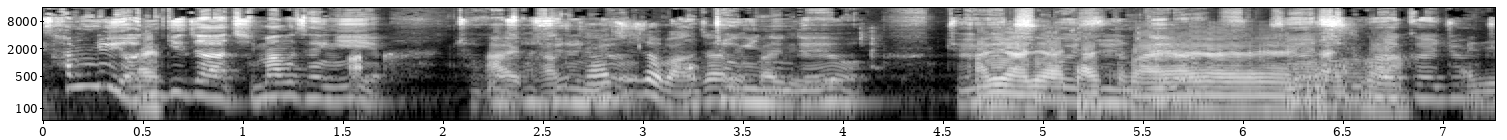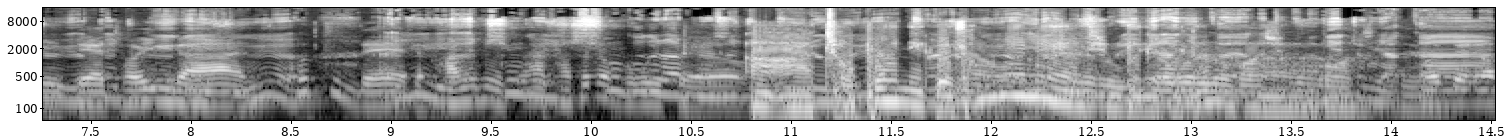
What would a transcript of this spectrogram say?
삼류 연기자 지망생이 저거 아니, 사실은요 망자님, 있는데요. 아니, 아니, 아니, 잠시만. 아니, 아니, 아니, 아니, 여자친구가 잠시만. 좀 아니, 좀 내가 이렇게 저좀 인간 이게 코트인데 방송 친구들. 앞에서 아, 아, 저분이 그 성매매 하신 분이구나. 그게 좀 약간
